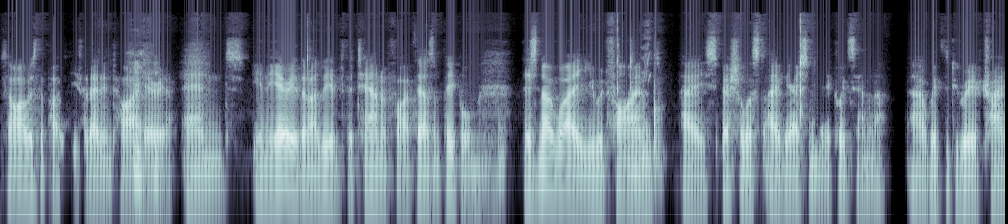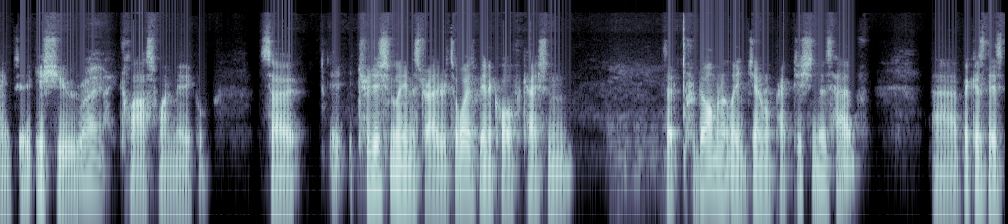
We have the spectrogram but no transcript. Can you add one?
so I was the postie for that entire area. and in the area that I lived, the town of 5,000 people, there's no way you would find a specialist aviation medical examiner uh, with the degree of training to issue right. a class one medical. So it, traditionally in Australia, it's always been a qualification that predominantly general practitioners have. Uh, because there's,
